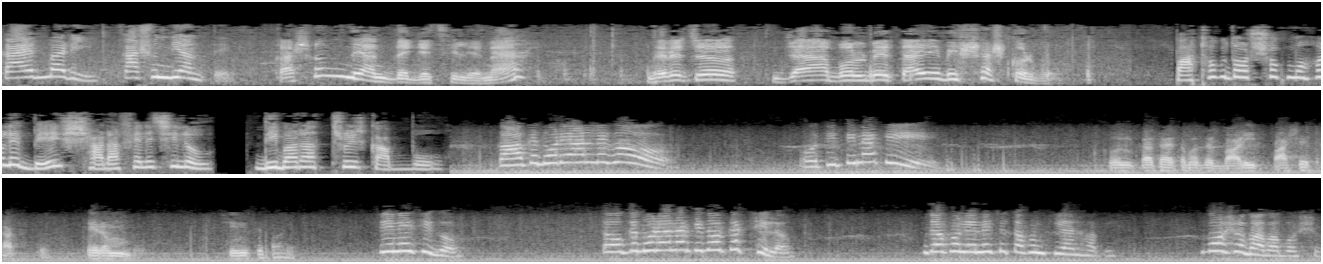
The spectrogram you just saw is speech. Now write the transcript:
কায়েত বাড়ি কাসুন্দি আনতে কাসন্দি আনতে গেছিলে না? ভেবেছ যা বলবে তাই বিশ্বাস করব। পাঠক দর্শক মহলে বেশ সাড়া ফেলেছিল দিবারাত্রির কাব্য। কাকে ধরে আনলে গো? অতিথি নাকি? কলকাতায় তোমাদের বাড়ির পাশে থাকতো হেরম্ব। চিনতে পারো? চিনেছি গো। তো ওকে ধরে আনার কি দরকার ছিল? যখন এনেছো তখন কি আর হবে? বসো বাবা বসো।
